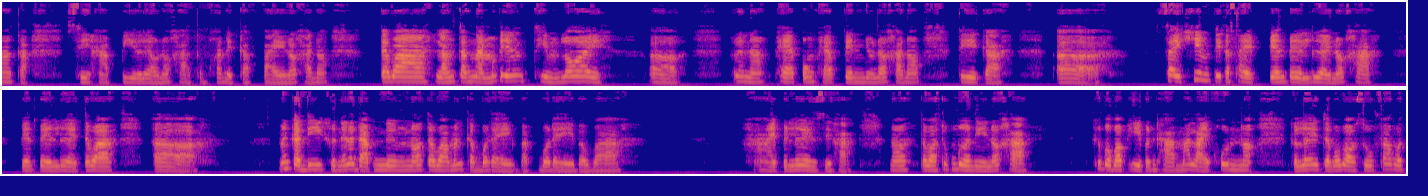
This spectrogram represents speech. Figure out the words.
มากกะสี่ห้าปีแล้วเนาะค่ะก็บ่ทันได้กกลับไปเนาะค่ะเนาะแต่ว่าหลังจากนั้นมันก็ยังทิ่มรอย เอ่อ เขาเรียนะแผลปงแผลเป็นอยู่นะค่ะเนาะตีกะเอ่อใส่ครีมตีก็ใส่เปลี่ยนไปเรื่อยเนาะค่ะเปลี่ยนไปเรื่อยแต่ว่าเอ่อมันก็ดีขึ้นในระดับหนึ่งเนาะแต่ว่ามันก็บ่ได้แบบบ่ได้แบบว่า หายไปเลยจังซี้ค่ะเนาะแต่ว่าทุกมือนี้เนาะค่ะ คือแบบว่าพี่เพิ่นถามมาหลายคนเนาะก็เลยจะมาเว้าสู่ฟังว่า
